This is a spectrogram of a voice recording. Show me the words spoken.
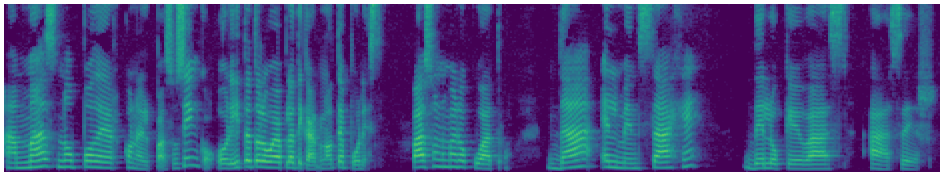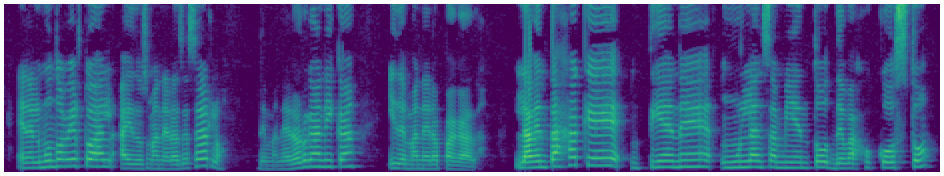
a más no poder con el paso cinco. Ahorita te lo voy a platicar, no te apures. Paso número cuatro. Da el mensaje de lo que vas a hacer. En el mundo virtual hay dos maneras de hacerlo, de manera orgánica y de manera pagada. La ventaja que tiene un lanzamiento de bajo costo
